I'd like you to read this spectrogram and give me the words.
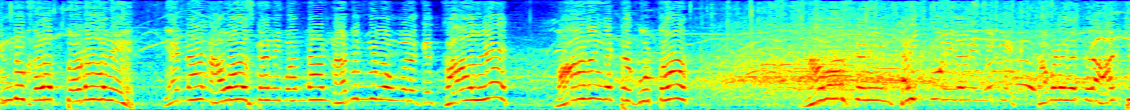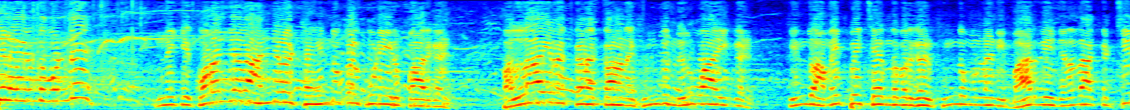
இந்துக்களை தொடாது. ஏன்னா நவாஸ் கனி வந்தா நடுங்குது உங்களுக்கு காலு. மானங்கட்ட கூட்டம். நவாஸ் கனியின் கைக்கூலிகள் இன்னைக்கு தமிழகத்தில் ஆட்சியில இருந்து கொண்டு இன்னைக்கு குறைஞ்சது அஞ்சு லட்சம் இந்துக்கள் கூடியிருப்பார்கள். பல்லாயிரக்கணக்கான இந்து நிர்வாகிகள் இந்து அமைப்பை சேர்ந்தவர்கள் இந்து முன்னணி பாரதிய ஜனதா கட்சி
